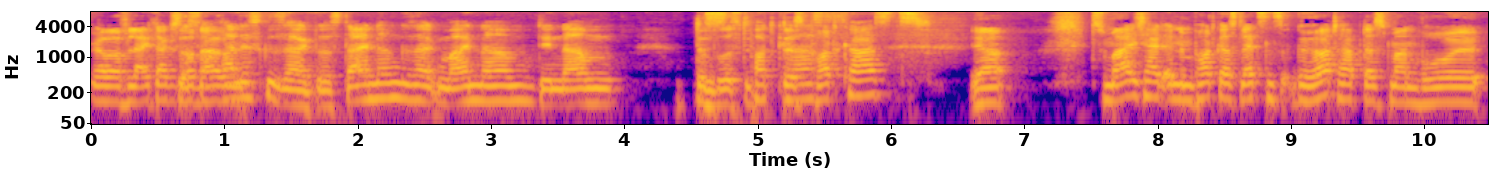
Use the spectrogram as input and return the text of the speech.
Aber vielleicht lag es Du auch daran, alles gesagt. Du hast deinen Namen gesagt, meinen Namen, den Namen unseres Podcasts. des Podcasts. Ja. Zumal ich halt in einem Podcast letztens gehört habe, dass man wohl,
